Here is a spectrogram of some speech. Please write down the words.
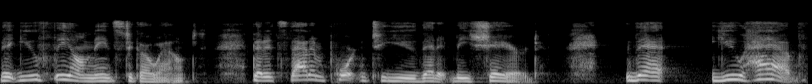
that you feel needs to go out, that it's that important to you that it be shared, that you have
